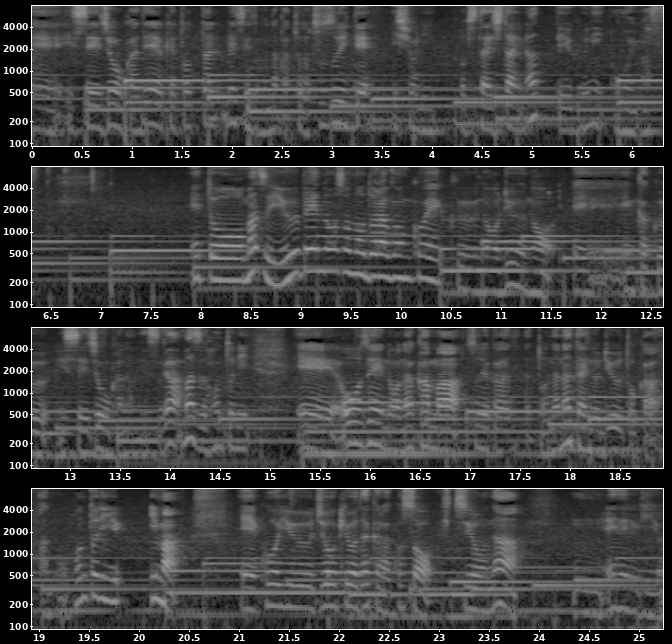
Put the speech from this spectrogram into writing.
えー、一斉浄化で受け取ったメッセージもなんかちょっと続いて一緒にお伝えしたいなっていうふうに思います。えっと、まず夕べのそのドラゴンクエイクの竜の、隔一斉浄化なんですがまず本当に、えー、大勢の仲間それからあと7体の竜とかあの本当に今、えー、こういう状況だからこそ必要な、うん、エネルギーを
